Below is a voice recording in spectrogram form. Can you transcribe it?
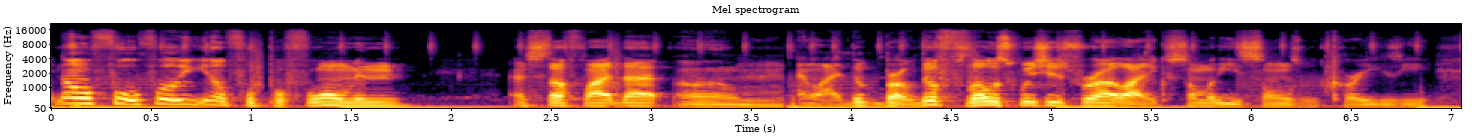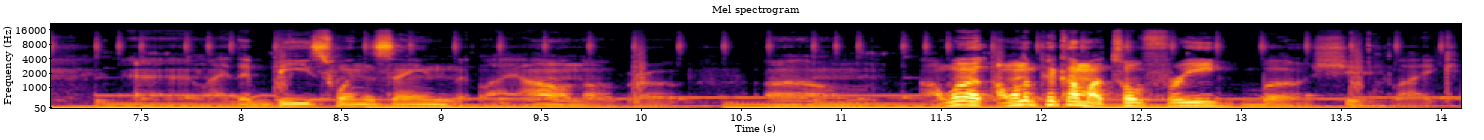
you know for for you know for performing and stuff like that. Um, and like the bro, the flow switches for like some of these songs were crazy, and like the beats were insane. Like I don't know, bro. Um, I want to I want to pick out my top three, but shit, like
